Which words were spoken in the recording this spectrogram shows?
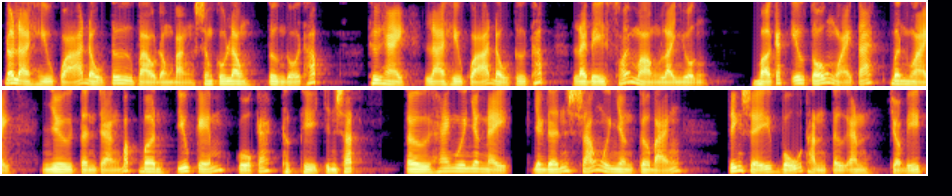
đó là hiệu quả đầu tư vào đồng bằng sông Cửu Long tương đối thấp. Thứ hai là hiệu quả đầu tư thấp lại bị xói mòn lợi nhuận bởi các yếu tố ngoại tác bên ngoài như tình trạng bấp bênh yếu kém của các thực thi chính sách. Từ hai nguyên nhân này dẫn đến 6 nguyên nhân cơ bản, tiến sĩ Vũ Thành Từ Anh cho biết.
